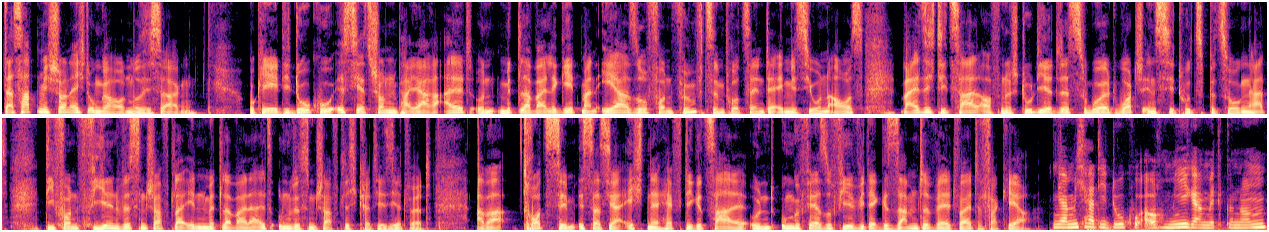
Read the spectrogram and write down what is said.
Das hat mich schon echt umgehauen, muss ich sagen okay, die Doku ist jetzt schon ein paar Jahre alt und mittlerweile geht man eher so von 15 Prozent der Emissionen aus, weil sich die Zahl auf eine Studie des World Watch Instituts bezogen hat, die von vielen WissenschaftlerInnen mittlerweile als unwissenschaftlich kritisiert wird. Aber trotzdem ist das ja echt eine heftige Zahl und ungefähr so viel wie der gesamte weltweite Verkehr. Ja, mich hat die Doku auch mega mitgenommen.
